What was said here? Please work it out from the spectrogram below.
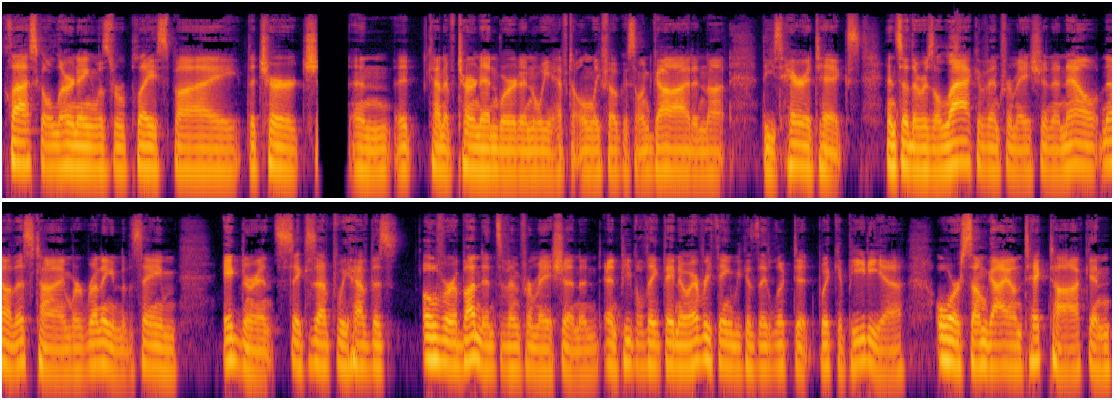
classical learning was replaced by the church and it kind of turned inward and we have to only focus on God and not these heretics. And so there was a lack of information. And now, now this time we're running into the same ignorance, except we have this overabundance of information and, and people think they know everything because they looked at Wikipedia or some guy on TikTok and,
